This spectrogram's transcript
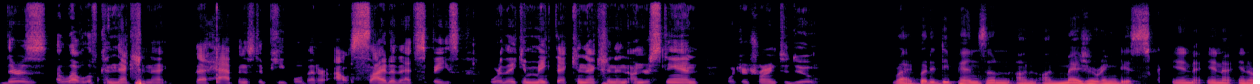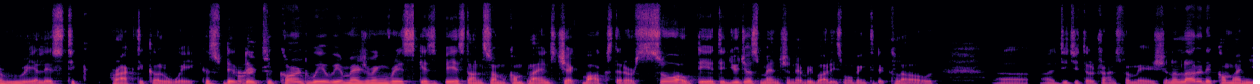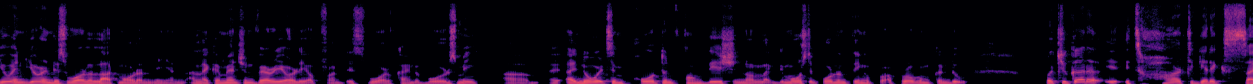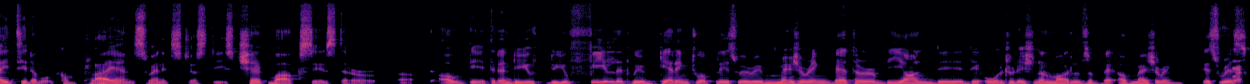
there's a level of connection that that happens to people that are outside of that space where they can make that connection and understand what you're trying to do. Right, but it depends on on, on measuring this in in a, in a realistic, practical way. Because the, the, the, current way we're measuring risk is based on some compliance checkbox that are so outdated. You just mentioned everybody's moving to the cloud, uh, uh, digital transformation. A lot of the command you and you're in this world a lot more than me, and, and like I mentioned very early up front, this world kind of bores me. Um, I, I, know it's important, foundational, like the most important thing a, a program can do but you gotta it, it's hard to get excited about compliance when it's just these check boxes that are outdated and do you do you feel that we're getting to a place where we're measuring better beyond the the old traditional models of, of measuring this risk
